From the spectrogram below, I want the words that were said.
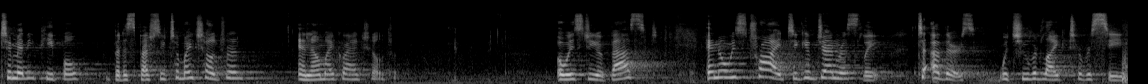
to many people, but especially to my children and now my grandchildren. Always do your best and always try to give generously to others which you would like to receive.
